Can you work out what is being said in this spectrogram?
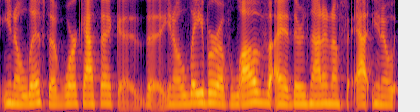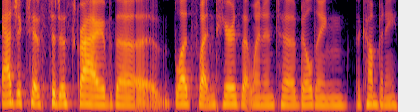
you know lift of work ethic, uh, the you know labor of love. I, there's not enough you know adjectives to describe the blood, sweat, and tears that went into building the company.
